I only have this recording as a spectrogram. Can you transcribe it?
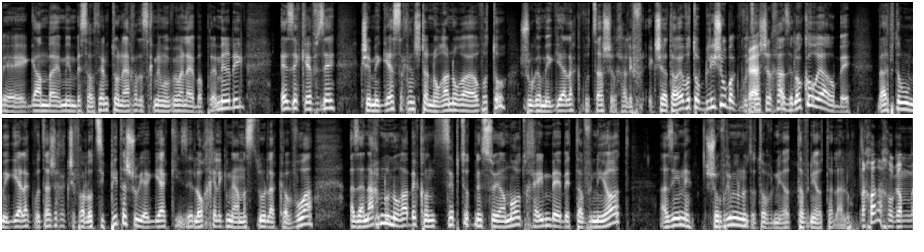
וגם בימים בסאות'מפטון, היה אחד השחקנים האהובים עליי בפרמייר ליג. איזה כיף זה כשמגיע שחקן שאתה נורא נורא אוהב אותו, שהוא גם מגיע לקבוצה שלך. כשאתה אוהב אותו בלי שהוא בקבוצה כן. שלך, זה לא קורה הרבה. ואז פתאום הוא מגיע לקבוצה שלך כשכבר לא ציפית שהוא יגיע, כי זה לא חלק מהמסלול הקבוע. אז אנחנו נורא בקונספציות מסוימות, חיים בתבניות. אז הנה, שוברים לנו את התבניות הללו. נכון, אנחנו גם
